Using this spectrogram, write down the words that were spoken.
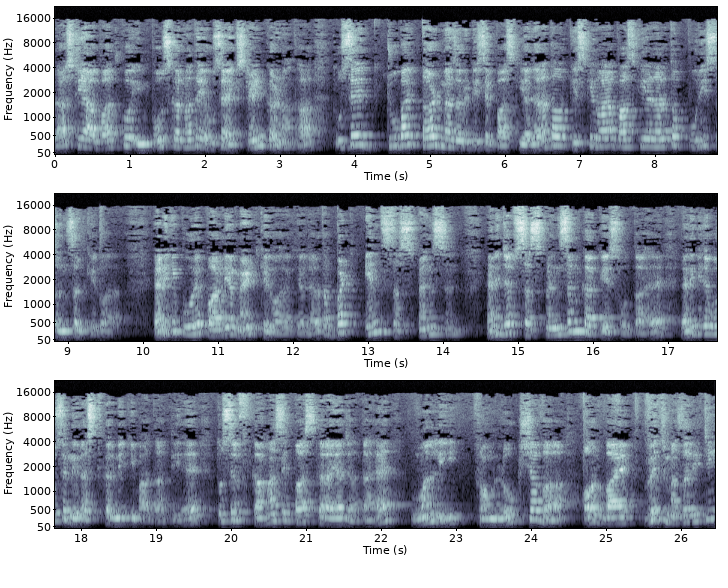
राष्ट्रीय आपात को इम्पोज करना था या उसे एक्सटेंड करना था तो उसे टू बाय थर्ड मेजोरिटी से पास किया जा रहा था और किसके द्वारा पास किया जा रहा था? पूरी संसद के द्वारा। यानी कि पूरे पार्लियामेंट के द्वारा किया जा रहा था। बट इन सस्पेंशन यानी जब सस्पेंशन का केस होता है, यानी कि जब उसे निरस्त करने की बात आती है तो सिर्फ़ कहाँ से पास कराया जाता है? ओनली फ्रॉम लोकसभा और by which majority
